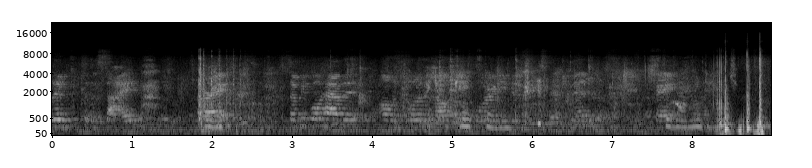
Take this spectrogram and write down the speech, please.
to the side, all right? Some people have it on the floor, and you just okay?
